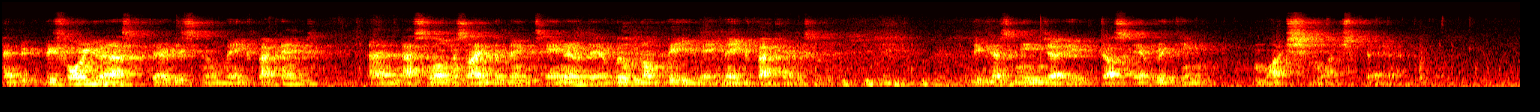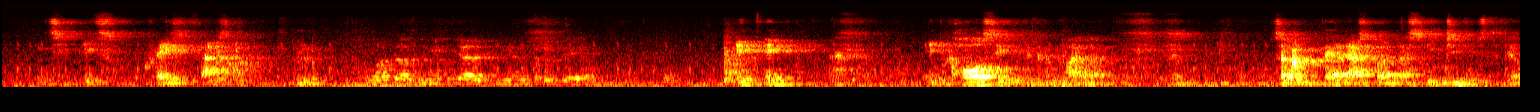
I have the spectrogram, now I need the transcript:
And be- before you ask, there is no make backend, and as long as I'm the maintainer, there will not be a make backend. Because Ninja, it does everything much, much better. It's, it's crazy fast. What does Ninja use to do? It, it, it calls into the compiler. So that's what does Ninja use to do.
